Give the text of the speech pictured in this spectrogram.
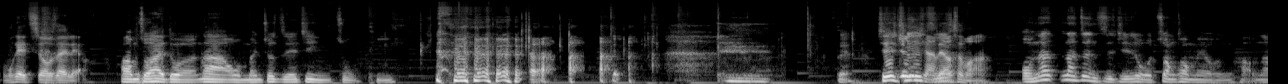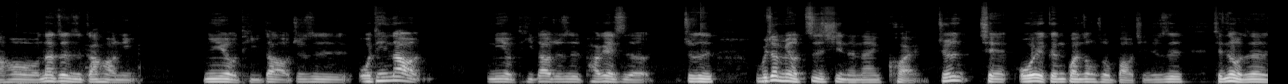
我们可以之后再聊。好，我们说太多了，那我们就直接进主题。对，其实就是想聊什么？哦，那那阵子其实我状况没有很好，然后那阵子刚好你你有提到，就是我听到你有提到，就是 Podcast 的，就是我比较没有自信的那一块，就是前我也跟观众说抱歉，就是前阵我真的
